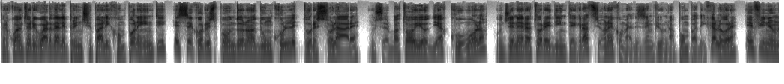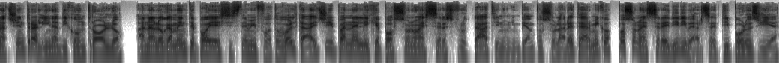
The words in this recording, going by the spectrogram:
Per quanto riguarda le principali componenti, esse corrispondono ad un collettore solare, un serbatoio di accumulo, un generatore di integrazione come ad esempio una pompa di calore e infine una centralina di controllo. Analogamente poi ai sistemi fotovoltaici, i pannelli che possono essere sfruttati in un impianto solare termico possono essere di diverse tipologie.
